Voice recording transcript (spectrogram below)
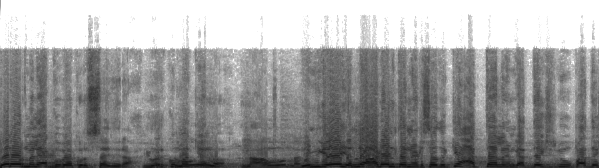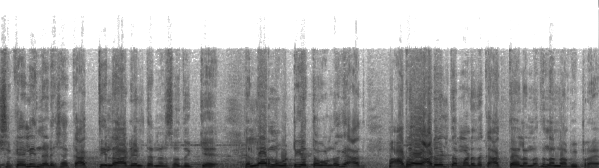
ಬೇರೆಯವ್ರ ಮೇಲೆ ಯಾಕೆ ಗುಬೆ ಕೂರಿಸ್ತಾ ಇದ್ದೀರಾ? ಇವ್ರ ಕುಮ್ಮಕ್ಕೇನು? ನಾವು ನಿಮಗೆ ಎಲ್ಲ ಆಡಳಿತ ನಡೆಸೋದಕ್ಕೆ ಆಗ್ತಾ ಇಲ್ಲ ನಿಮಗೆ ಅಧ್ಯಕ್ಷರಿಗೆ ಉಪಾಧ್ಯಕ್ಷರ ಕೈಲಿ ನಡೆಸಕ್ಕೆ ಆಗ್ತಿಲ್ಲ ಆಡಳಿತ ನಡೆಸೋದಕ್ಕೆ. ಎಲ್ಲರನ್ನು ಒಟ್ಟಿಗೆ ತೊಗೊಂಡೋಗಿ ಆಡ್- ಆಡ- ಆಡಳಿತ ಮಾಡೋದಕ್ಕೆ ಆಗ್ತಾ ಇಲ್ಲ ಅನ್ನೋದು ನನ್ನ ಅಭಿಪ್ರಾಯ.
